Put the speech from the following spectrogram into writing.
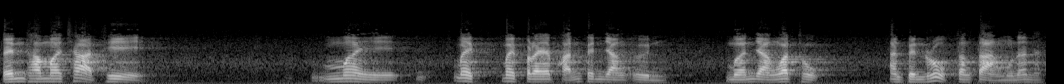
เป็นธรรมชาติที่ไม่ไม่ไม่แปรผันเป็นอย่างอื่น เหมือนอย่างวัตถุ อันเป็นรูปต่าง ๆ หมู่นั้นนะ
